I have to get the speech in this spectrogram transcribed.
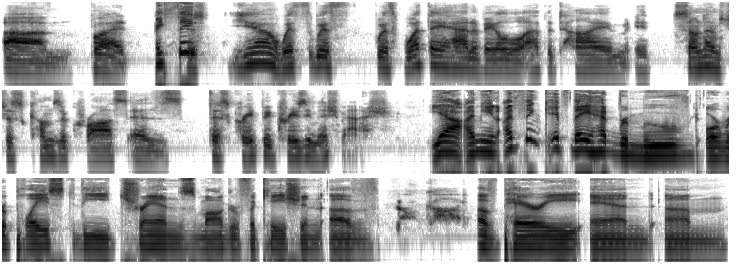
Um, but I think just yeah with with with what they had available at the time it sometimes just comes across as this great big crazy mishmash yeah, I mean, I think if they had removed or replaced the transmogrification of oh god of Peri and um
